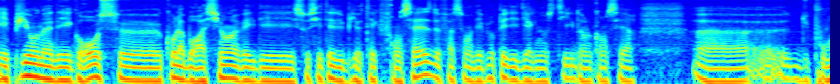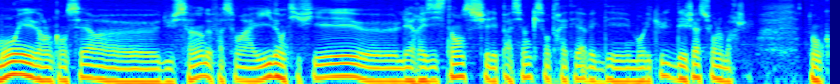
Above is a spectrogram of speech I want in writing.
Et puis on a des grosses euh, collaborations avec des sociétés de biotech françaises de façon à développer des diagnostics dans le cancer euh, du poumon et dans le cancer euh, du sein, de façon à identifier les résistances chez les patients qui sont traités avec des molécules déjà sur le marché. Donc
